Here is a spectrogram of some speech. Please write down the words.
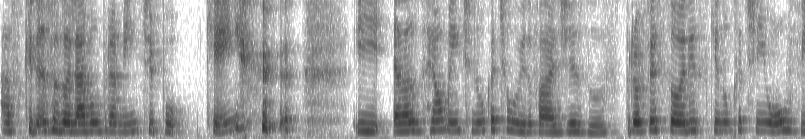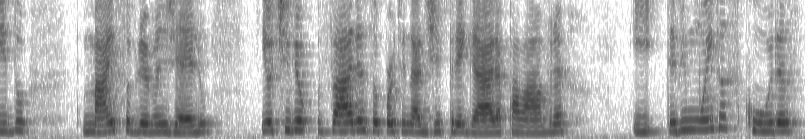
as crianças olhavam para mim tipo, quem? e elas realmente nunca tinham ouvido falar de Jesus. Professores que nunca tinham ouvido mais sobre o evangelho. E eu tive várias oportunidades de pregar a palavra e teve muitas curas,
